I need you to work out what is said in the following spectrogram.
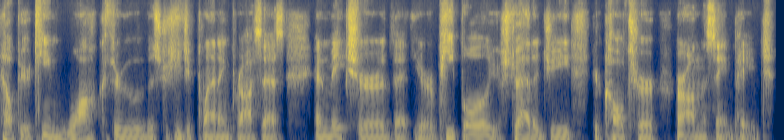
help your team walk through the strategic planning process and make sure that your people, your strategy, your culture are on the same page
